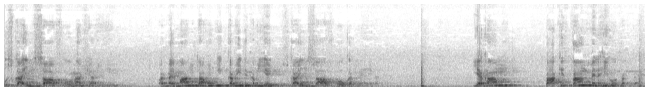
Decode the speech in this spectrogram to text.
उसका इंसाफ होना चाहिए। और मैं मानता हूँ कि कभी न कभी उसका इंसाफ होकर रहेगा। यह काम पाकिस्तान में नहीं हो सकता है।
